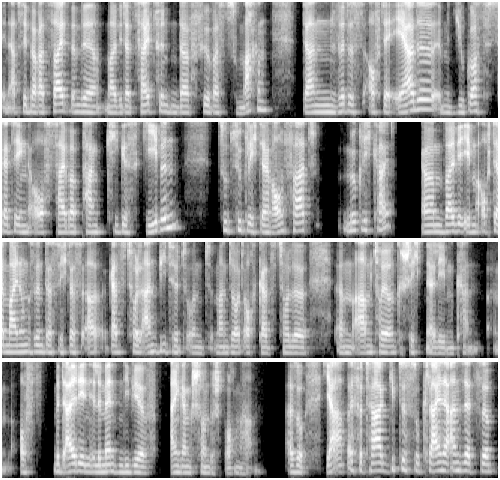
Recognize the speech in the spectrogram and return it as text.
in absehbarer Zeit, wenn wir mal wieder Zeit finden, dafür was zu machen, dann wird es auf der Erde im YouGoth-Setting auch Cyberpunk-Kiges geben, zuzüglich der Raumfahrtmöglichkeit. Ähm, weil wir eben auch der Meinung sind, dass sich das äh, ganz toll anbietet und man dort auch ganz tolle ähm, Abenteuer und Geschichten erleben kann. Ähm, auf, mit all den Elementen, die wir eingangs schon besprochen haben. Also ja, bei Vertag gibt es so kleine Ansätze,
